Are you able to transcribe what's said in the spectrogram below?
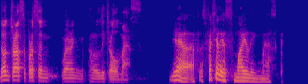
Don't trust a person wearing a literal mask. Yeah, especially a smiling mask.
